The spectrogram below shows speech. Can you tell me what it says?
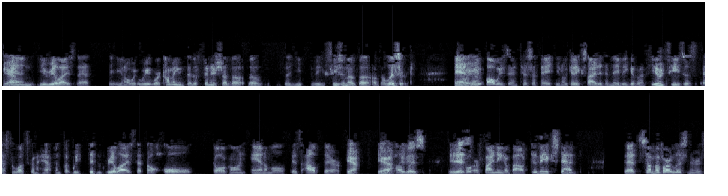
yeah. and you realize that you know we, we're coming to the finish of the the the, the season of the of the lizard. And oh, yeah. we always anticipate, you know, get excited and maybe give a few teases as to what's going to happen, but we didn't realize that the whole doggone animal is out there. Yeah. Yeah, it is. It People is. are finding about to the extent that some of our listeners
